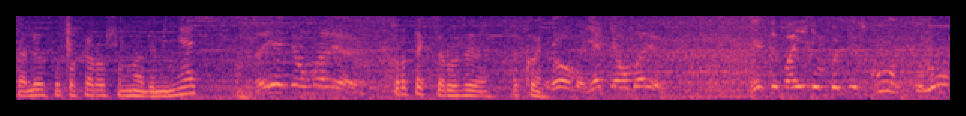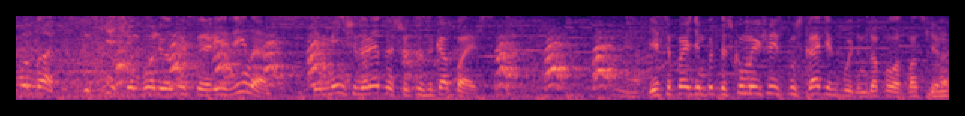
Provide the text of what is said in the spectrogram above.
Колеса по-хорошему надо менять. Да я тебя умоляю. Протектор уже такой. Рома, я тебя умоляю. Если поедем по песку, то ну его нафиг. В песке чем более лысая резина, тем меньше вероятность, что ты закопаешься. Если поедем по песку, мы еще и спускать их будем до полатмосферы.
